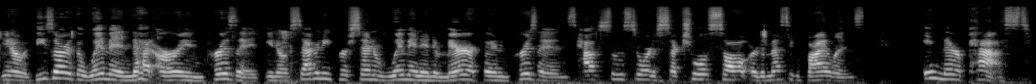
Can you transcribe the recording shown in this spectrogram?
you know, these are the women that are in prison. You know, 70% of women in America in prisons have some sort of sexual assault or domestic violence in their past.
